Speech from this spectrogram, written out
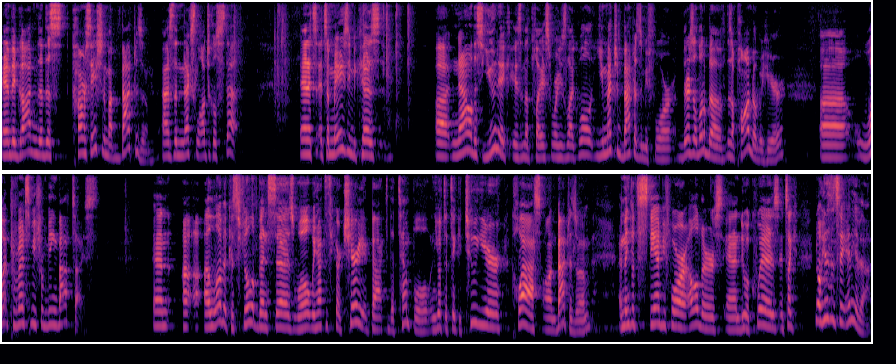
And they've gotten into this conversation about baptism as the next logical step. And it's, it's amazing because uh, now this eunuch is in the place where he's like, well, you mentioned baptism before. There's a little bit of, there's a pond over here. Uh, what prevents me from being baptized? And I, I love it because Philip then says, Well, we have to take our chariot back to the temple, and you have to take a two year class on baptism, and then you have to stand before our elders and do a quiz. It's like, no, he doesn't say any of that,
